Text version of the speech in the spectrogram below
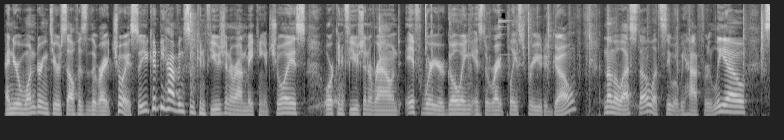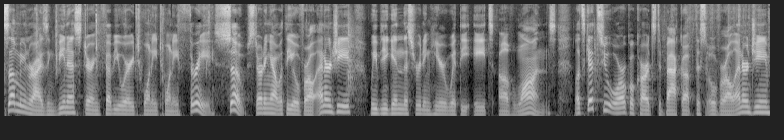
and you're wondering to yourself, is it the right choice? So you could be having some confusion around making a choice or confusion around if where you're going is the right place for you to go. Nonetheless, though, let's see what we have for Leo, Sun, Moon, Rising, Venus during February 2023. So starting out with the overall energy, we begin this reading here with the Eight of Wands. Let's get two Oracle cards to back up this overall energy.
